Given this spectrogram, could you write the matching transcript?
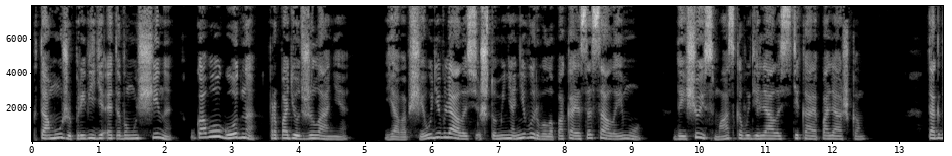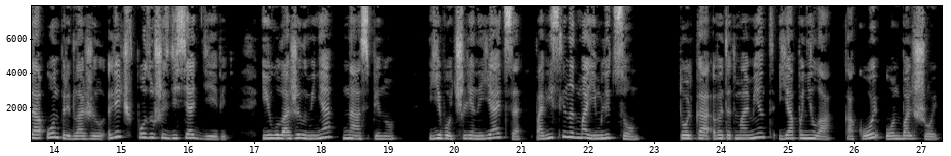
К тому же при виде этого мужчины у кого угодно пропадет желание. Я вообще удивлялась, что меня не вырвало, пока я сосала ему. Да еще и смазка выделялась, стекая поляшком. Тогда он предложил лечь в позу 69 и уложил меня на спину, его члены яйца повисли над моим лицом. Только в этот момент я поняла, какой он большой.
